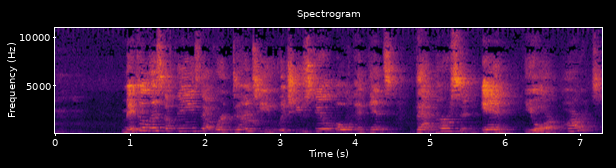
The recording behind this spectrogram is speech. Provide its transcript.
Mm-hmm. Make a list of things that were done to you which you still hold against that person in your heart.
